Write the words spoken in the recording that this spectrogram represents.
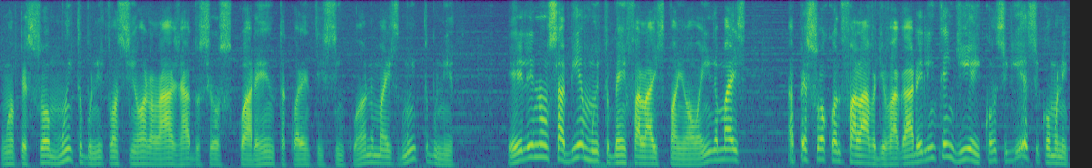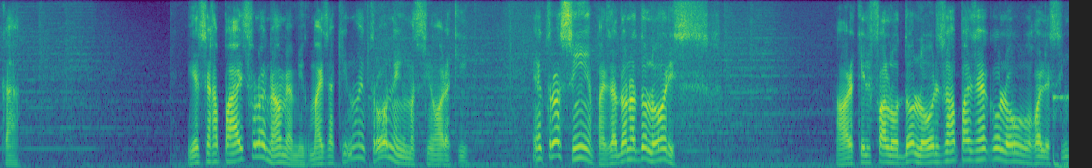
Uma pessoa muito bonita, uma senhora lá já dos seus 40, 45 anos, mas muito bonita. Ele não sabia muito bem falar espanhol ainda, mas a pessoa quando falava devagar ele entendia e conseguia se comunicar. E esse rapaz falou: Não, meu amigo, mas aqui não entrou nenhuma senhora aqui. Entrou sim, rapaz, a dona Dolores. A hora que ele falou Dolores, o rapaz regulou olha assim.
